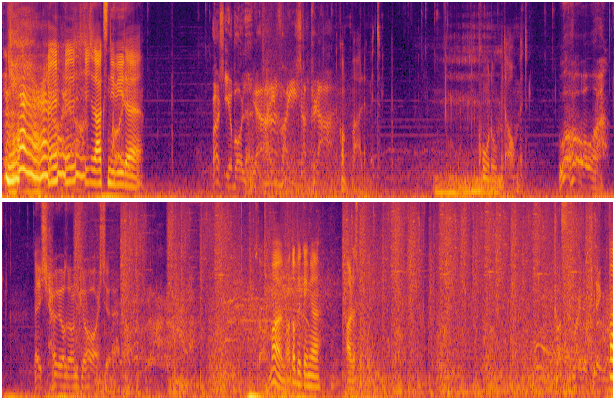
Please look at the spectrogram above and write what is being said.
Ich sag's nie wieder was ihr wolle. Ja, ein weiser Plan. Kommt mal alle mit. Kodo mit auch mit. Wow. Ich höre und gehorche. So, mal ein paar Doppelgänge. Alles wird gut. Machen wir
